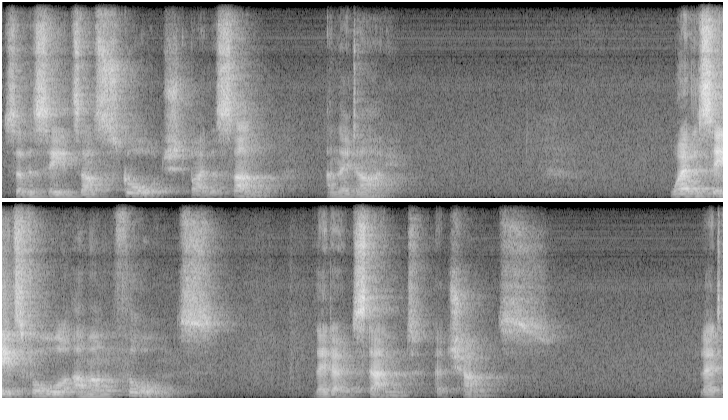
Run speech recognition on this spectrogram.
so the seeds are scorched by the sun and they die. Where the seeds fall among thorns, they don't stand a chance. Let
